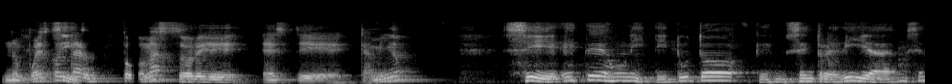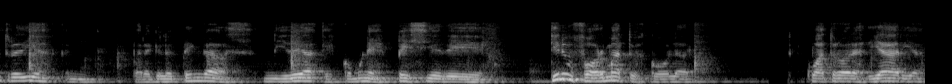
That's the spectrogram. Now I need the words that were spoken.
¿No puedes contar un poco más sobre este camino? Sí, este es un instituto que es un centro de día. Un centro de día, para que lo tengas una idea, es como una especie de... Tiene un formato escolar, cuatro horas diarias,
